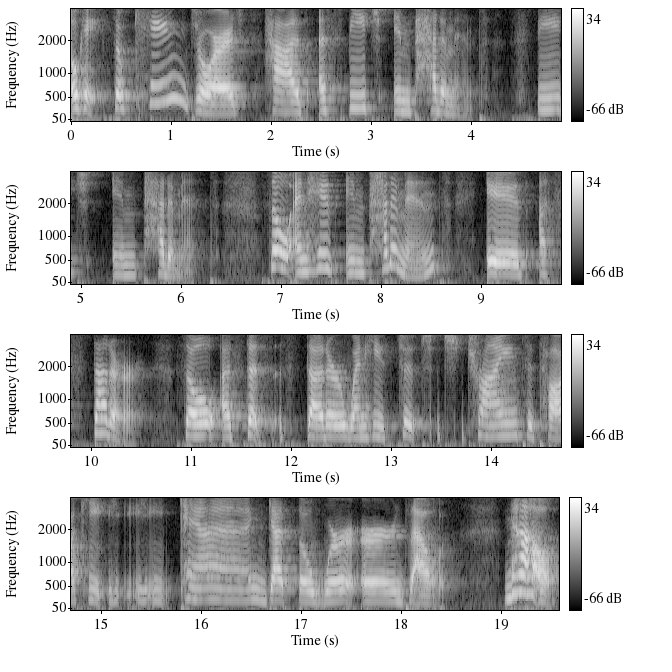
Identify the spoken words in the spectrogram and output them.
Okay, so King George has a speech impediment. Speech impediment. So, and his impediment is a stutter. So, a st stutter when he's trying to talk, he, he, he can't get the words out. Now,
